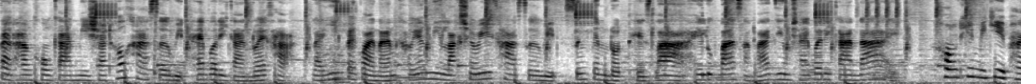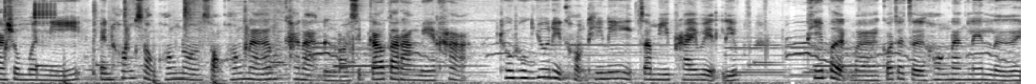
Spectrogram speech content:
แต่ทางโครงการมี Shuttle Car Service ให้บริการด้วยค่ะ และยิ่งไปกว่านั้นเขายังมี Luxury Car Service ซึ่งเป็นรถ Tesla ให้ลูกบ้านสามารถยืมใช้บริการได้ ห้องที่มิกกี้พาชมวันนี้ เป็นห้อง 2 ห้องนอน 2 ห้องน้ำขนาด 119 ตารางเมตรค่ะ ทุกๆ ยูนิตของที่นี่จะมี private lift ที่เปิดมาก็จะเจอห้องนั่งเล่นเลย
